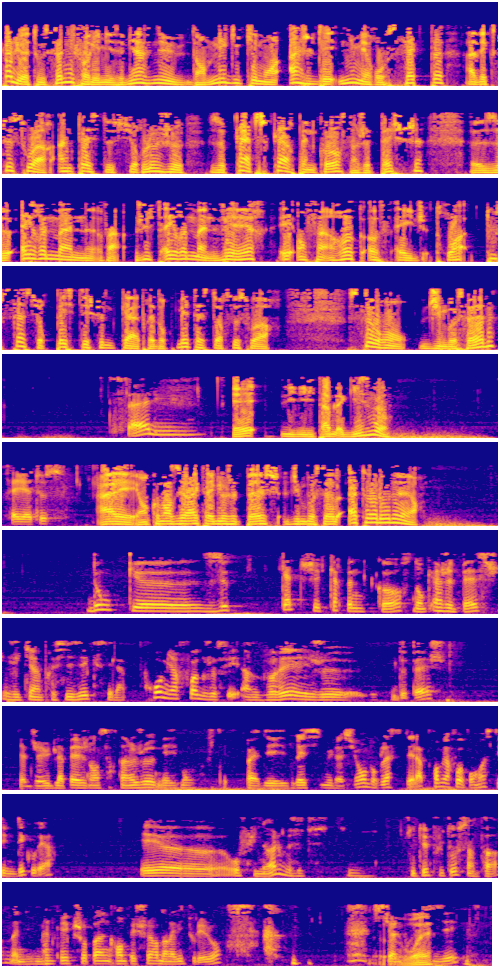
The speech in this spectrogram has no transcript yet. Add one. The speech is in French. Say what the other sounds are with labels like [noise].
Salut à tous, Sony for Gamies et bienvenue dans Megeek et moi HD numéro 7 avec ce soir un test sur le jeu The Catch Carp and Course, un jeu de pêche, euh, The Iron Man, enfin juste Iron Man VR et enfin Rock of Age 3, tout ça sur PlayStation 4 et donc mes testeurs ce soir seront Jimbo Sub Salut et l'inévitable Gizmo. Salut à tous. Allez, on commence direct avec le jeu de pêche. Jimbo Sub, à toi l'honneur. Donc, euh, The Catch Carpent Course, donc un jeu de pêche. Je tiens à préciser que c'est la première fois que je fais un vrai jeu de pêche. Il y a déjà eu de la pêche dans certains jeux, mais bon, c'était pas des vraies simulations. Donc là, c'était la première fois pour moi, c'était une découverte. Et euh, au final, bah, c'était- plutôt sympa, mal- malgré que je sois pas un grand pêcheur dans la vie de tous les jours. [laughs] je le ouais.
